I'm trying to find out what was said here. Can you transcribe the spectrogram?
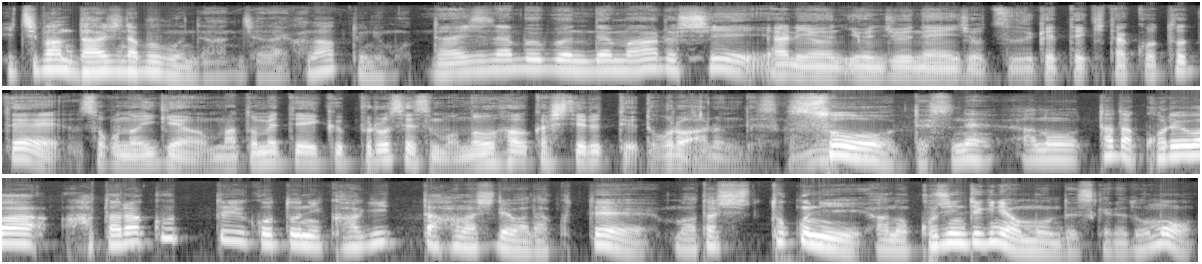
一番大事な部分なんじゃないかなというふうに思って大事な部分でもあるしやはり40年以上続けてきたことでそこの意見をまとめていくプロセスもノウハウ化してるっていうところはあるんですかね。そうですね。あのただこれは働くっていうことに限った話ではなくて私特にあの個人的には思うんですけれども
